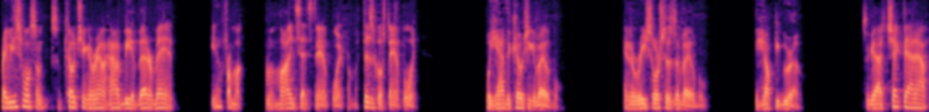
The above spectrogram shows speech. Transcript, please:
Maybe you just want some some coaching around how to be a better man. You know, from a from a mindset standpoint, from a physical standpoint, we have the coaching available and the resources available to help you grow. So, guys, check that out.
